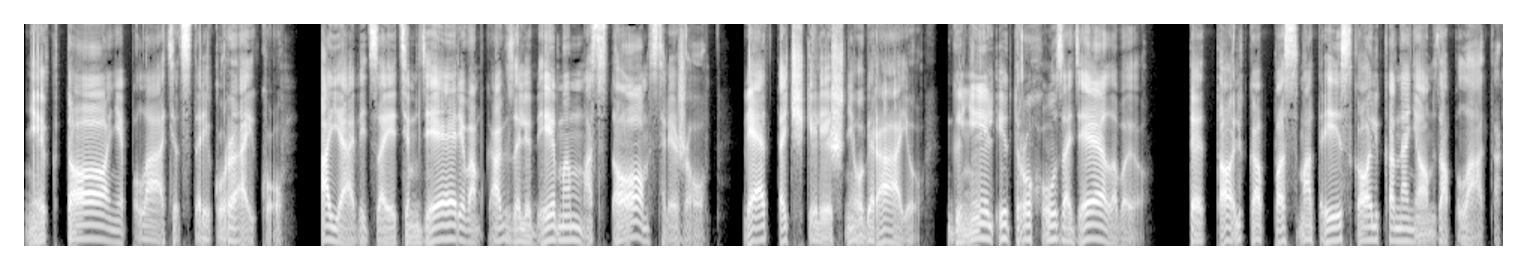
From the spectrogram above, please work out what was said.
Никто не платит старику Райку. А я ведь за этим деревом, как за любимым мостом, слежу. Веточки лишние убираю, гниль и труху заделываю. Ты только посмотри, сколько на нем заплаток.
